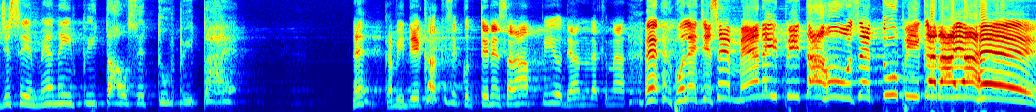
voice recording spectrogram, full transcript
जिसे मैं नहीं पीता, उसे तू पीता है। है? कभी देखा किसी कुत्ते ने शराब पी हो? ध्यान रखना। है? बोले, जिसे मैं नहीं पीता हूँ, उसे तू पी कर आया है।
